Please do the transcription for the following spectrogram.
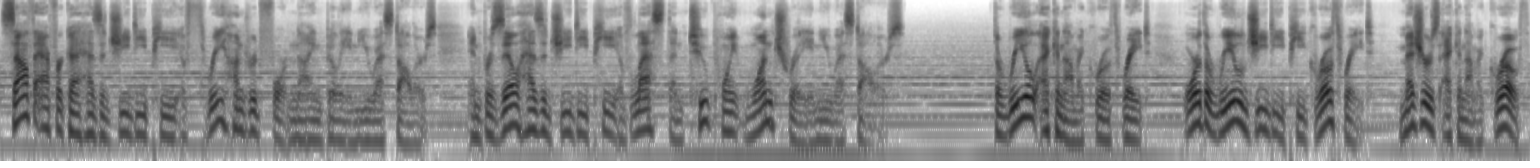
South Africa has a GDP of 349 billion US dollars, and Brazil has a GDP of less than 2.1 trillion US dollars. The real economic growth rate, or the real GDP growth rate, measures economic growth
